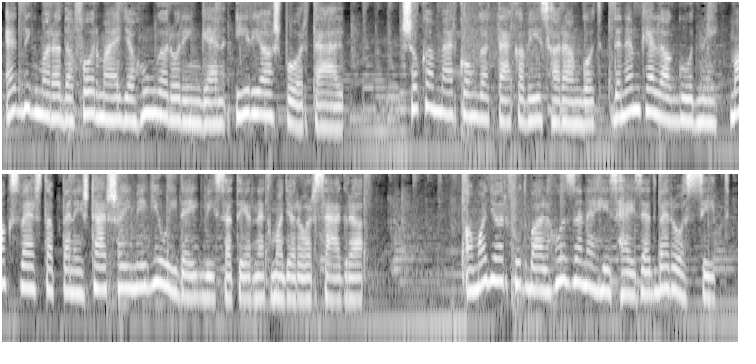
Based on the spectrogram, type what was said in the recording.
eddig marad a Forma 1 a Hungaroringen, írja a sportál. Sokan már kongatták a vészharangot, de nem kell aggódni, Max Verstappen és társai még jó ideig visszatérnek Magyarországra. A magyar futball hozza nehéz helyzetbe Rosszit.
